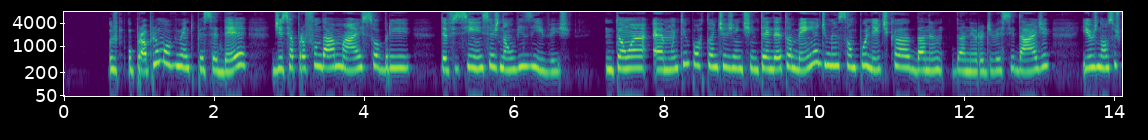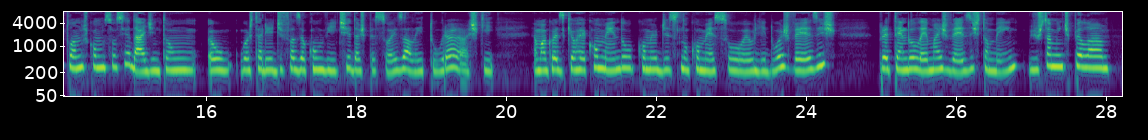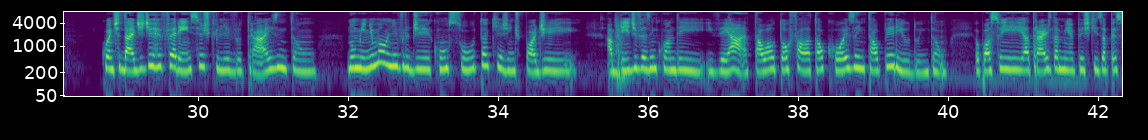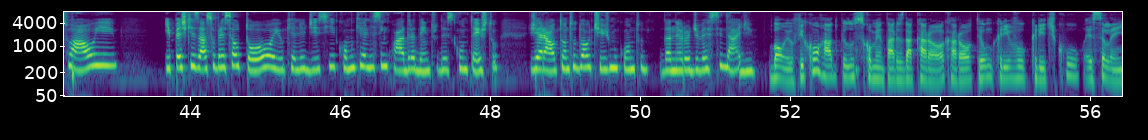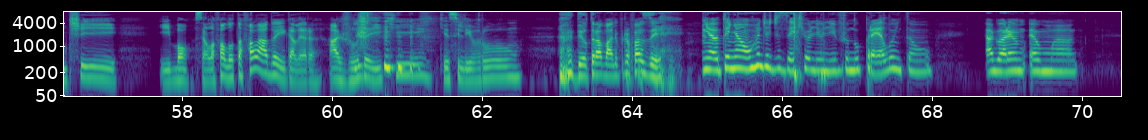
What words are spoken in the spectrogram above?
o próprio movimento PCD de se aprofundar mais sobre deficiências não visíveis. Então é, é muito importante a gente entender também a dimensão política da, da neurodiversidade e os nossos planos como sociedade. Então eu gostaria de fazer o convite das pessoas à leitura. Acho que é uma coisa que eu recomendo. Como eu disse no começo, eu li duas vezes. Pretendo ler mais vezes também, justamente pela quantidade de referências que o livro traz. Então, no mínimo, é um livro de consulta que a gente pode abrir de vez em quando e, e ver, ah, tal autor fala tal coisa em tal período. Então, eu posso ir atrás da minha pesquisa pessoal e, e pesquisar sobre esse autor e o que ele disse e como que ele se enquadra dentro desse contexto geral, tanto do autismo quanto da neurodiversidade. Bom, eu fico honrado pelos comentários da Carol. A Carol tem um crivo crítico excelente e e, bom, se ela falou, tá falado aí, galera. Ajuda aí que, que esse livro deu trabalho para fazer. Eu tenho a honra de dizer que eu li o livro no prelo, então agora é uma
